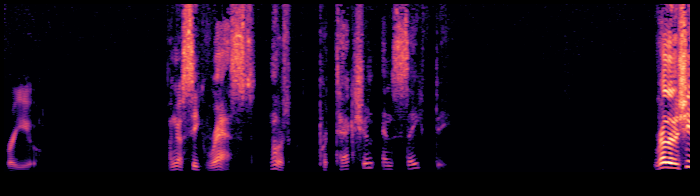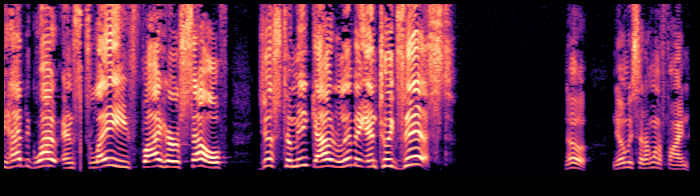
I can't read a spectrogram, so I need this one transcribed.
for you? I'm going to seek rest. No, it's protection and safety. Rather than she had to go out and slave by herself just to make out a living and to exist. No, Naomi said, I want to find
